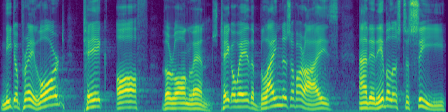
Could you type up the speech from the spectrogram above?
need to pray, Lord, take off the wrong lens, take away the blindness of our eyes, and enable us to see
